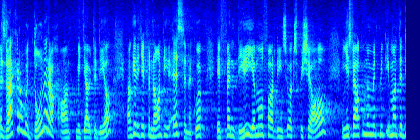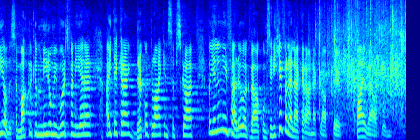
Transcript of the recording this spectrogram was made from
Is lekker om 'n donderdag aand met jou te deel. Dankie dat jy vanaand hier is en ek hoop jy vind hierdie hemelvaartdiens ook spesiaal en jy's welkom om dit met iemand te deel. Dis 'n maklike manier om die woord van die Here uit te kry. Druk op like en subscribe. Wil julle nie vir hulle ook welkom sê nie? Geef hulle 'n lekker hande klap toe. Baie welkom.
